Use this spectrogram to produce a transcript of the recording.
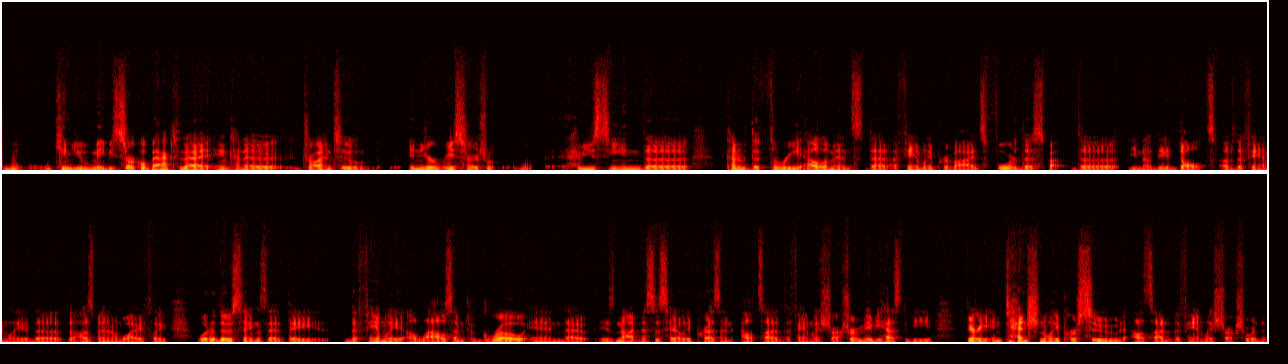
w- can you maybe circle back to that and kind of draw into in your research? Have you seen the kind of the three elements that a family provides for the the you know the adults of the family the the husband and wife like what are those things that they the family allows them to grow in that is not necessarily present outside of the family structure? Or maybe has to be very intentionally pursued outside of the family structure where the,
